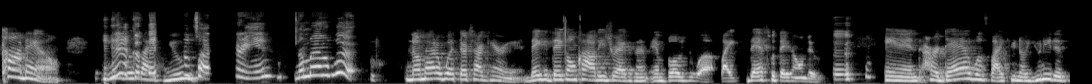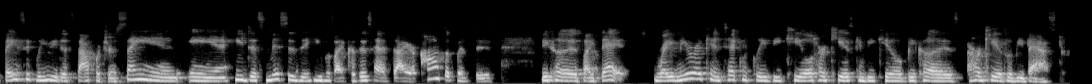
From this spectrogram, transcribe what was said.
calm down. Yeah, was 'cause like, you, no matter what. No matter what they're Targaryen, they they gonna call these dragons and, and blow you up. Like that's what they gonna do. and her dad was like, you know, you need to basically you need to stop what you're saying, and he dismisses it. He was like, because this has dire consequences, because like that, Rhaenyra can technically be killed. Her kids can be killed because her kids would be bastards.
